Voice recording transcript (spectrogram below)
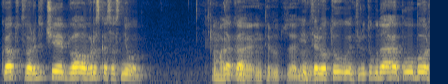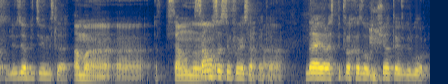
която твърди, че е била във връзка с него. Ама Така. а, интервюто заедно. Интервюто, интервюто го даваха по българска телевизия, би мисля. Ама а, само на... Само с инфлуенсърката. Да, и разпитваха за отношенията им с Григор.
